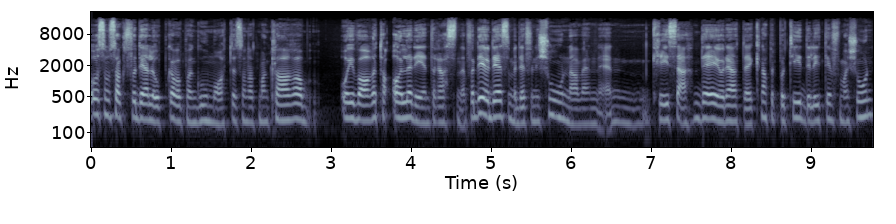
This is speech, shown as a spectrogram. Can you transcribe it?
og som sagt fordele oppgaver på en god måte, sånn at man klarer å ivareta alle de interessene. For det er jo det som er definisjonen av en, en, krise. Det er jo det at det er knapphet på tid, det er lite informasjon,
